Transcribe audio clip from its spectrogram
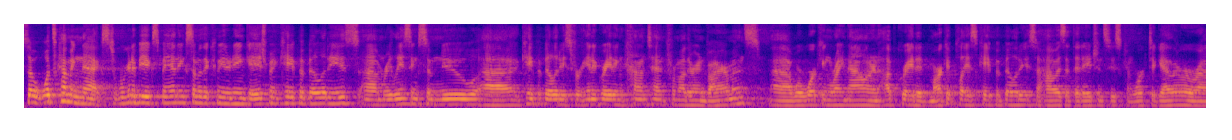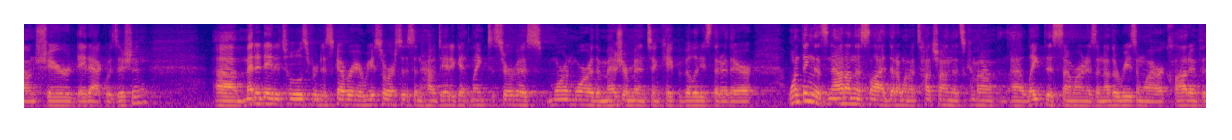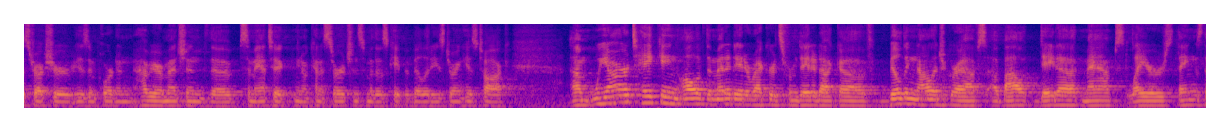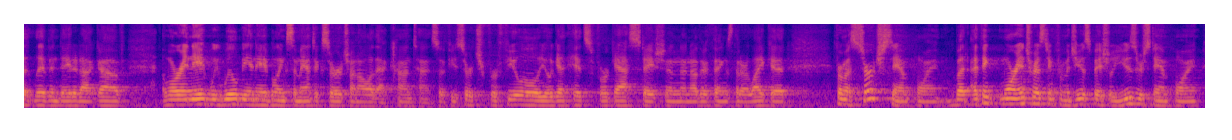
So what's coming next? We're going to be expanding some of the community engagement capabilities, um, releasing some new uh, capabilities for integrating content from other environments. Uh, we're working right now on an upgraded marketplace capability, so how is it that agencies can work together around shared data acquisition. Uh, metadata tools for discovery of resources and how data get linked to service, more and more of the measurement and capabilities that are there. One thing that's not on the slide that I want to touch on that's coming out uh, late this summer and is another reason why our cloud infrastructure is important. Javier mentioned the semantic, you know, kind of search and some of those capabilities during his talk. Um, we are taking all of the metadata records from data.gov, building knowledge graphs about data, maps, layers, things that live in data.gov, and we're we will be enabling semantic search on all of that content. So if you search for fuel, you'll get hits for gas station and other things that are like it from a search standpoint, but I think more interesting from a geospatial user standpoint,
